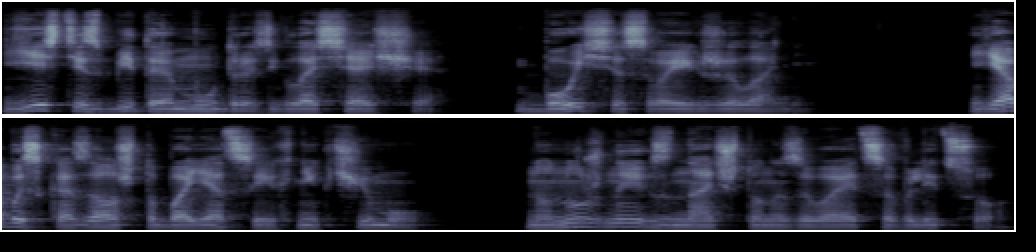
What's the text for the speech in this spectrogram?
Есть избитая мудрость, гласящая «бойся своих желаний». Я бы сказал, что бояться их ни к чему, но нужно их знать, что называется, в лицо.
